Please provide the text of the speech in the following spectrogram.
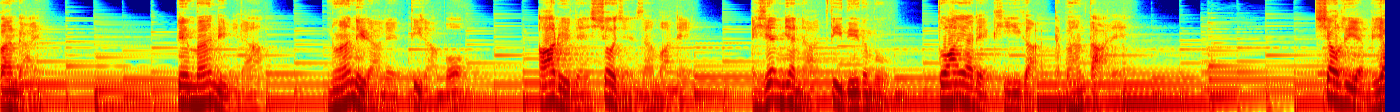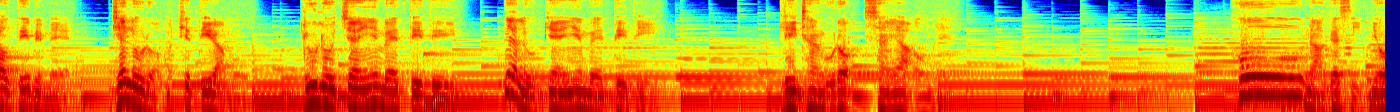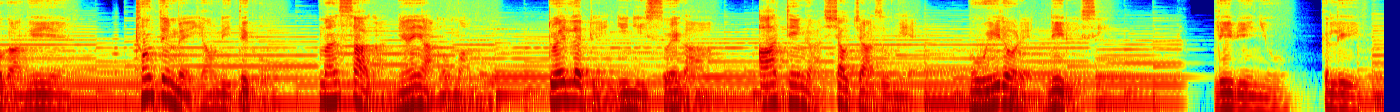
ပန်းတိုင်ပင်ပန်းနေပြီလားနွမ်းနေတာလဲတိတာပေါ့အားတွေလဲလျှော့ကျင်စမ်းပါနဲ့အရက်မျက်နာတိသေးသမို့သွားရတဲ့ခီးကတပန်းတာတယ်ရှောက်လျက်မရောက်သေးပင်မဲ့ရက်လို့တော့မဖြစ်သေးတာမို့လူလိုကြံရင်ပဲတေးသေး မျက်လိုပြန်ရင်ပဲတေးသေးလေထံကိုတော့ဆန်ရအောင်မယ်ဟိုးနာဂက်စီမျောကငေးရင်ထွန်းတင်မဲ့ရောင်ဒီတစ်ကိုမှန်းဆကမြန်းရအောင်မှာမို့တွဲလက်တွေညီညီဆွဲကအာတင်းကရှောက်ကြစုနဲ့မဝေးတော့တဲ့နေ့တွေစီလေပြင်းညူကလေး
